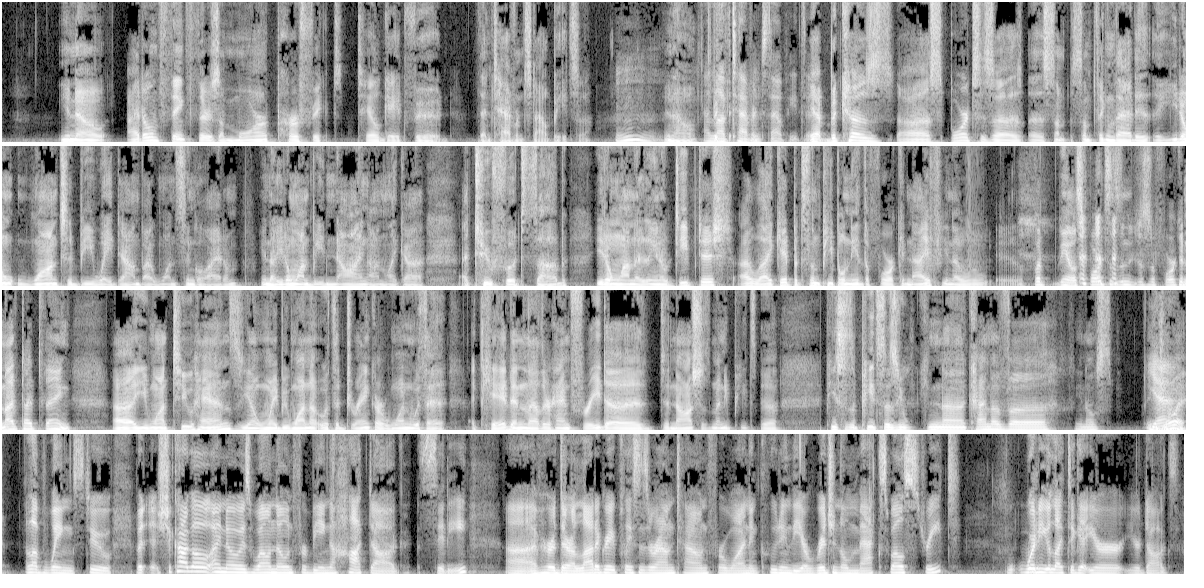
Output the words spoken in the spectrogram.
You know, I don't think there's a more perfect tailgate food than tavern style pizza. Mm. You know, I love tavern style pizza. Yeah, because uh, sports is a, a some, something that is, you don't want to be weighed down by one single item. You know, you don't want to be gnawing on like a, a two foot sub. You don't want to, you know, deep dish. I like it, but some people need the fork and knife. You know, but you know, sports isn't just a fork and knife type thing. Uh, you want two hands. You know, maybe one with a drink or one with a, a kid, and the other hand free to to nosh as many pizza, uh, pieces of pizza as you can uh, kind of uh, you know enjoy. Yeah, I love wings too. But Chicago, I know, is well known for being a hot dog city. Uh, I've heard there are a lot of great places around town for one, including the original Maxwell Street. Where do you like to get your, your dogs?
